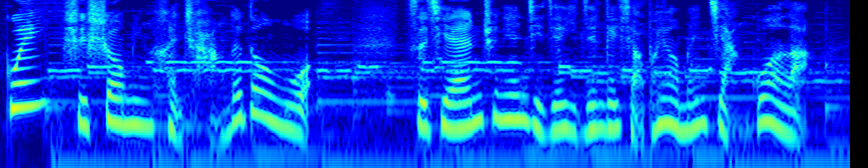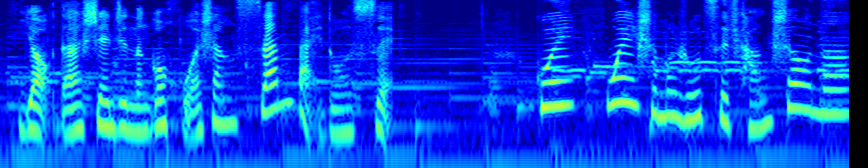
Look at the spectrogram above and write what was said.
龟是寿命很长的动物，此前春天姐姐已经给小朋友们讲过了，有的甚至能够活上三百多岁。龟为什么如此长寿呢？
